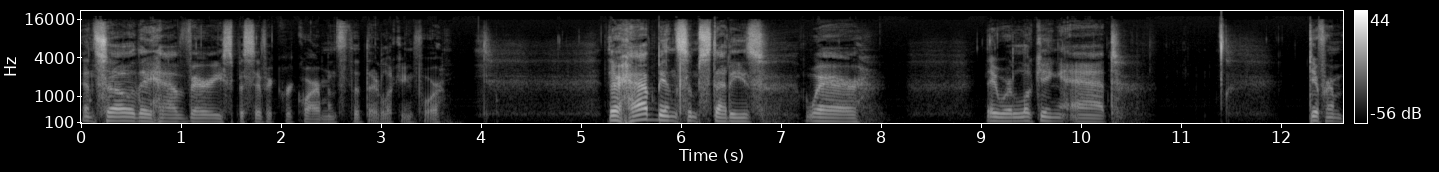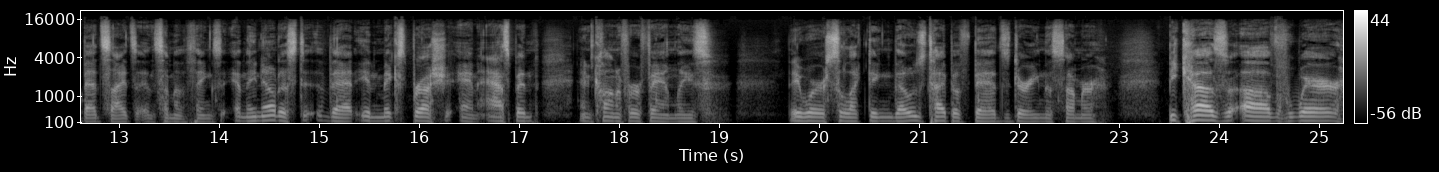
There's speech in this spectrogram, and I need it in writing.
And so they have very specific requirements that they're looking for. There have been some studies where they were looking at different bed sites and some of the things, and they noticed that in mixed brush and aspen and conifer families, they were selecting those type of beds during the summer because of where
